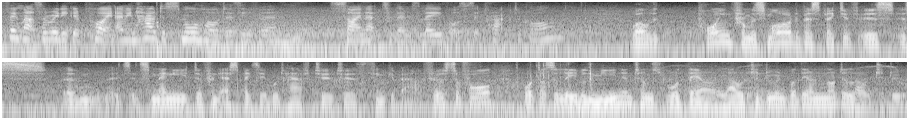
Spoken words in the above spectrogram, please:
I think that's a really good point. I mean, how do smallholders even sign up to those labels? Is it practical? Well, the point from a smallholder perspective is is um, it's, it's many different aspects they would have to, to think about. First of all, what does a label mean in terms of what they are allowed to do and what they are not allowed to do?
